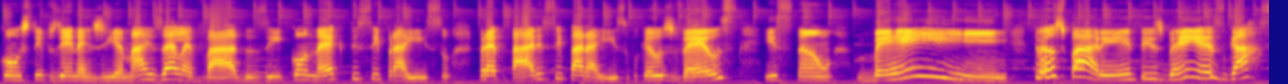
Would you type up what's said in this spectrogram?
com os tipos de energia mais elevados e conecte-se para isso, prepare-se para isso, porque os véus estão bem transparentes, bem esgarçados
